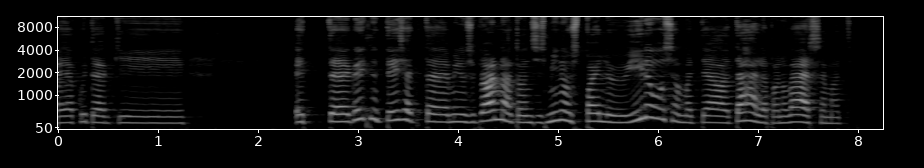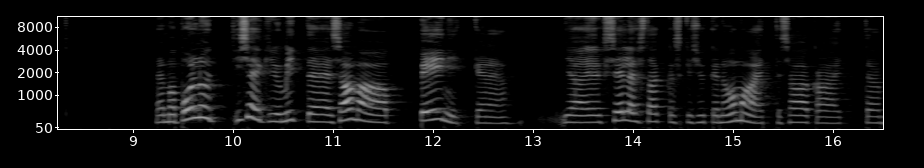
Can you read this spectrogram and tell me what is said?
ja kuidagi et kõik need teised minu sõbrannad on siis minust palju ilusamad ja tähelepanuväärsemad. Ma polnud isegi ju mitte sama peenikene ja, ja sellest hakkaski niisugune omaette saaga, et äh,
